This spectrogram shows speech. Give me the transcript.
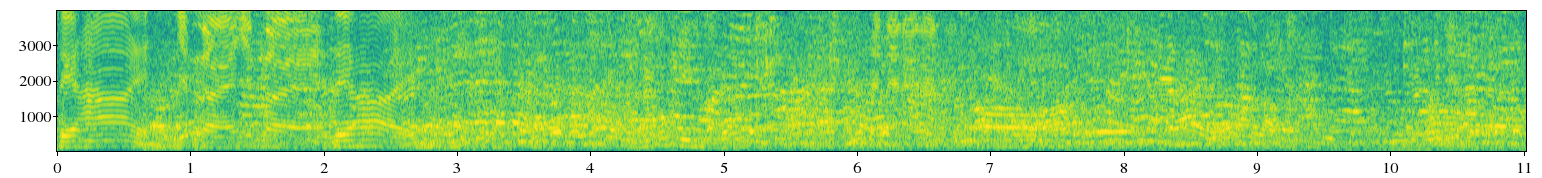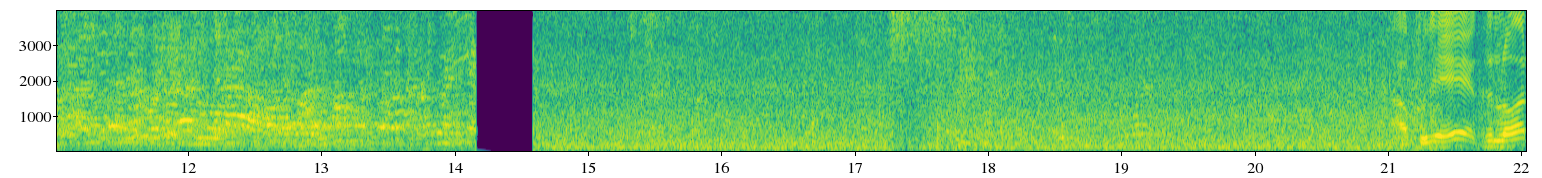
say hi ยิ้มหน่อยยิ้มหน่อย say hi เขากินก่อ เอาคุณเอขึ้นรถ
